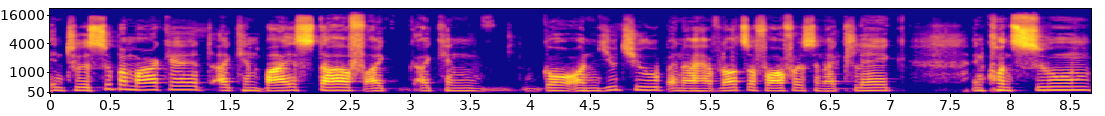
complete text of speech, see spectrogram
into a supermarket, I can buy stuff, I, I can go on YouTube and I have lots of offers and I click and consume,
